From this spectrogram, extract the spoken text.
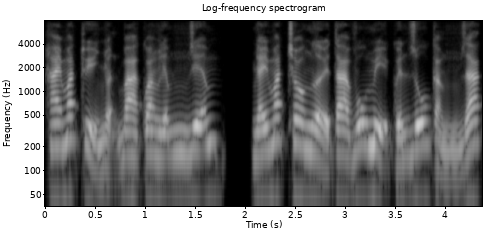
hai mắt thủy nhuận ba quang liễm diễm, nháy mắt cho người ta vũ mị quyến rũ cảm giác.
